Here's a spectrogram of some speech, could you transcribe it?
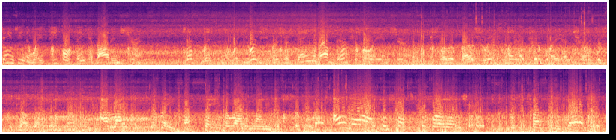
changing the way people think about insurance. Just listen to what your neighbors are saying about their AAA insurance. Well, the first reason I got AAA insurance is because running. I like the rates. I save a lot of money with AAA. I know I can trust AAA insurance. You can trust them with benefits.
